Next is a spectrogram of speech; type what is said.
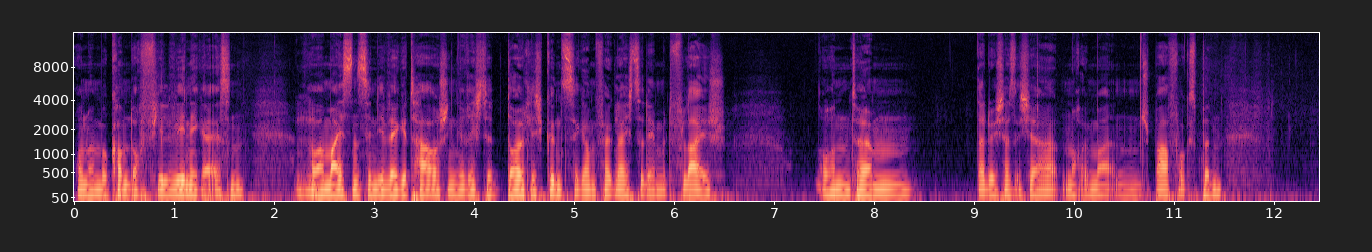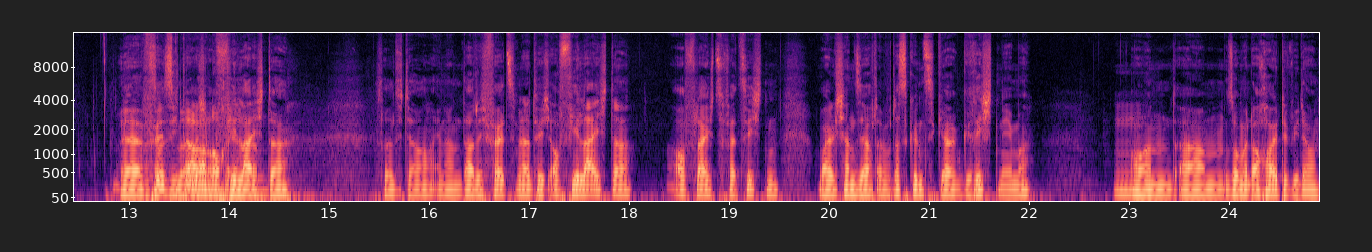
Und man bekommt auch viel weniger Essen. Mhm. Aber meistens sind die vegetarischen Gerichte deutlich günstiger im Vergleich zu dem mit Fleisch. Und ähm, dadurch, dass ich ja noch immer ein Sparfuchs bin, äh, fällt es sich mir daran noch viel ändern? leichter. Soll sich daran noch ändern. Dadurch fällt es mir natürlich auch viel leichter, auf Fleisch zu verzichten, weil ich dann sehr oft einfach das günstigere Gericht nehme. Mhm. Und ähm, somit auch heute wieder.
